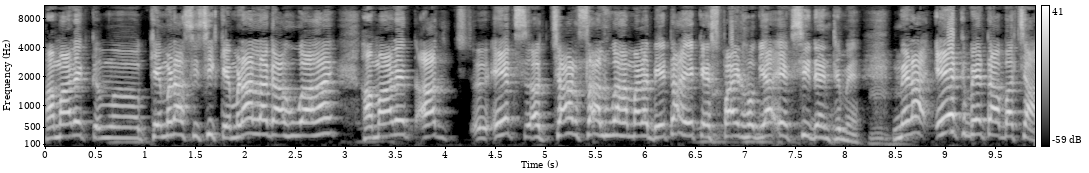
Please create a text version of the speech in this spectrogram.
हमारे कैमरा सीसी कैमरा लगा हुआ है। हमारे आज एक चार साल हुआ हमारा बेटा एक एक्सपायर हो गया एक्सीडेंट में। मेरा एक बेटा बच्चा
